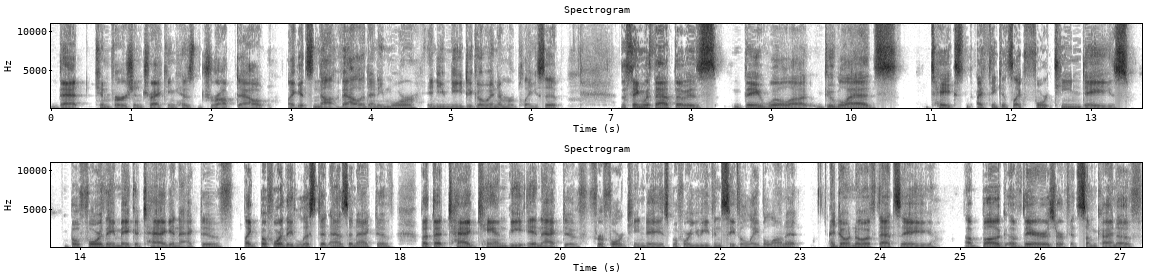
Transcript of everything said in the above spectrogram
that conversion tracking has dropped out, like it's not valid anymore, and you need to go in and replace it. The thing with that though is they will uh, Google Ads takes I think it's like 14 days before they make a tag inactive, like before they list it as inactive, but that tag can be inactive for 14 days before you even see the label on it. I don't know if that's a a bug of theirs or if it's some kind of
